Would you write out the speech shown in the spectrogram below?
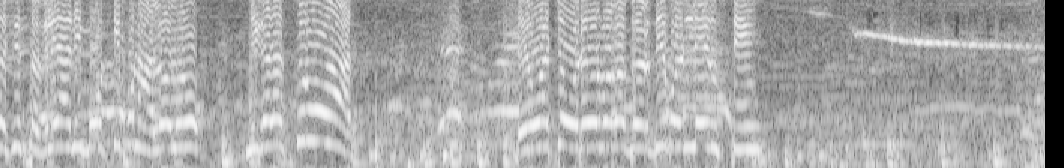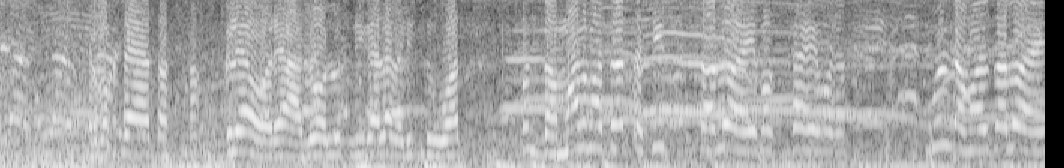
तशी सगळे आणि बोटी पण हलवलो निघाला सुरुवात. देवाच्या ओढीवर बघा गर्दी पडली नुसती. तर बघताय आता सगळ्या वऱ्या हलू हलू निघायला झाली सुरुवात. पण धमाल मात्र तशीच चालू आहे. बघताय बघा. फुल धमाल चालू आहे.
